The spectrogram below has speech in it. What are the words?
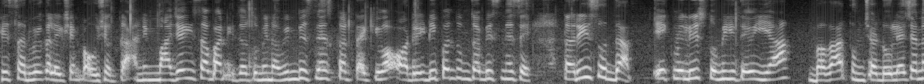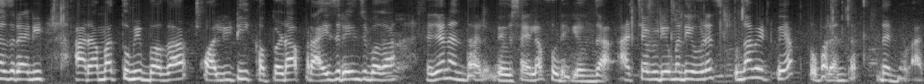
हे सर्व कलेक्शन पाहू शकता. आणि माझ्या हिशोबाने जर तुम्ही नवीन बिझनेस करताय किंवा ऑलरेडी पण तुमचा बिझनेस आहे तरीसुद्धा एक वेळीस तुम्ही इथे या बघा तुमच्या डोल्याच्या नजराने. आरामात तुम्ही बघा क्वालिटी कपडा प्राईस रेंज बघा. त्याच्यानंतर व्यवसायाला पुढे घेऊन जा. आजच्या व्हिडिओमध्ये एवढंच. पुन्हा भेटूया. तोपर्यंत धन्यवाद.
